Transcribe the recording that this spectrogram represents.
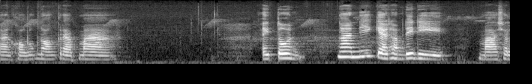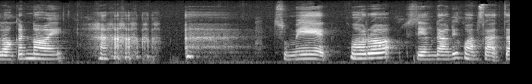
งานของลูกน้องกลับมา ไอ้ต้น งานนี้แกทำได้ดี มาฉลองกันหน่อย สุเมธหัวเราะเสียงดังด้วยความสะใจ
